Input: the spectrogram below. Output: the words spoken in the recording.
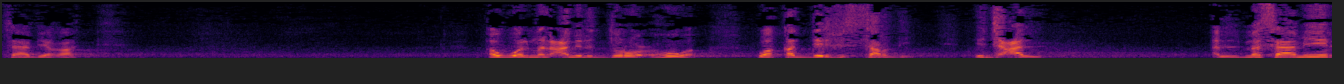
سابغات. أول من عمل الدروع هو وقدر في السرد اجعل المسامير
